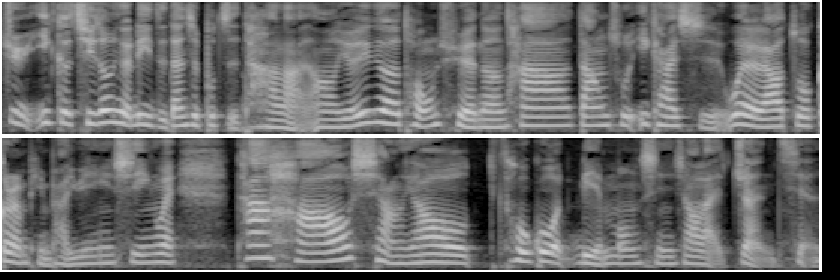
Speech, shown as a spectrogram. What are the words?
举一个其中一个例子，但是不止他啦。然后有一个同学呢，他当初一开始为了要做个人品牌，原因是因为他好想要透过联盟行销来赚钱。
